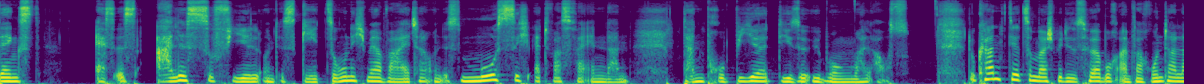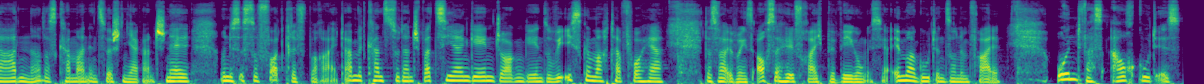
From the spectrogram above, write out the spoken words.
denkst, es ist alles zu viel und es geht so nicht mehr weiter und es muss sich etwas verändern, dann probier diese Übungen mal aus. Du kannst dir zum Beispiel dieses Hörbuch einfach runterladen, ne? das kann man inzwischen ja ganz schnell und es ist sofort griffbereit. Damit kannst du dann spazieren gehen, joggen gehen, so wie ich es gemacht habe vorher. Das war übrigens auch sehr hilfreich. Bewegung ist ja immer gut in so einem Fall. Und was auch gut ist,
